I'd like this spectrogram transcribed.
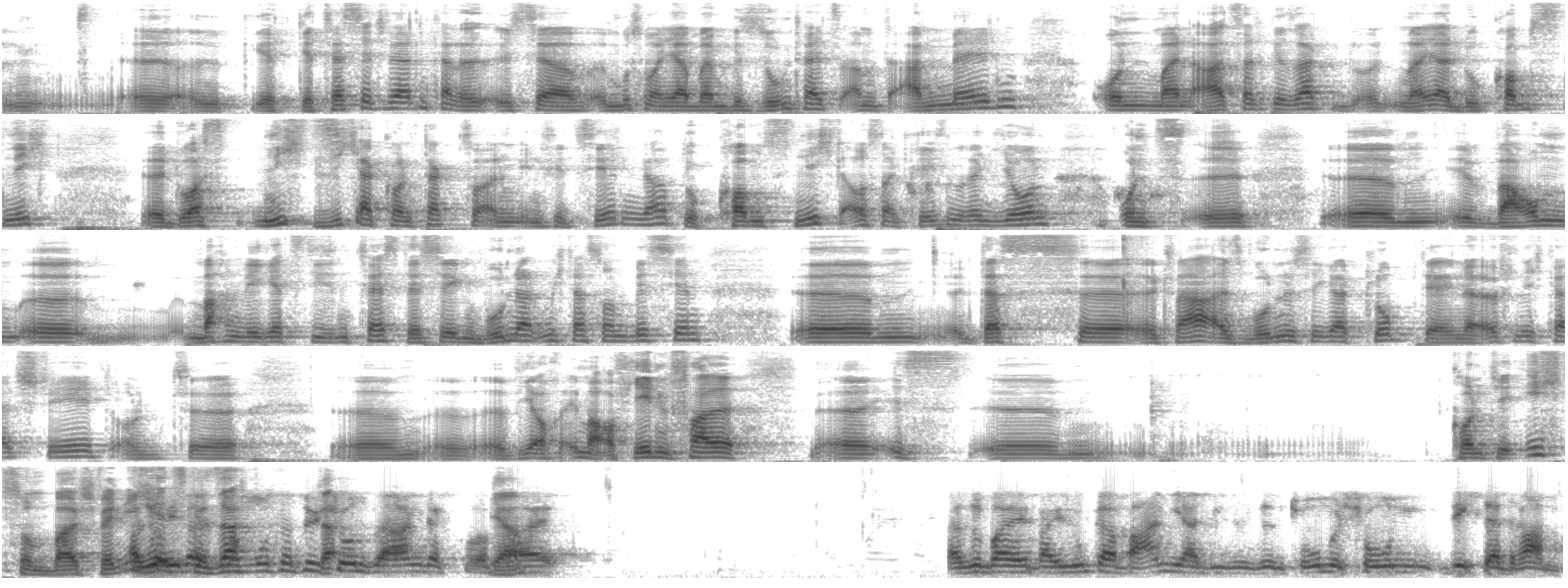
getestet werden kann. Das ist ja, muss man ja beim Gesundheitsamt anmelden. Und mein Arzt hat gesagt, naja, du kommst nicht, äh, du hast nicht sicher Kontakt zu einem Infizierten gehabt, du kommst nicht aus einer Krisenregion und äh, ähm, warum äh, machen wir jetzt diesen Test? Deswegen wundert mich das so ein bisschen ähm, dass äh, klar als Bundesliga-Club, der in der Öffentlichkeit steht und äh, ähm, äh, wie auch immer. Auf jeden Fall ist, ähm, konnte ich zum Beispiel, wenn ich also, jetzt das, gesagt... Man muss natürlich da, schon sagen, dass ja. bei, also bei, bei Luca waren ja diese Symptome schon dichter dran.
